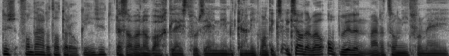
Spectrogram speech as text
Dus vandaar dat dat er ook in zit. Daar zal wel een wachtlijst voor zijn, neem ik aan. Want ik, ik zou daar wel op willen, maar dat zal niet voor mij.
